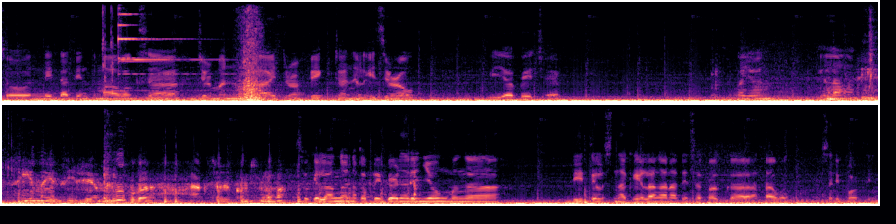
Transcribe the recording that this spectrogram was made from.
So need natin tumawag sa German by Traffic Channel 80 via VHF. Ngayon kailangan? So kailangan naka-prepare na rin yung mga details na kailangan natin sa pagkatawag sa reporting.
